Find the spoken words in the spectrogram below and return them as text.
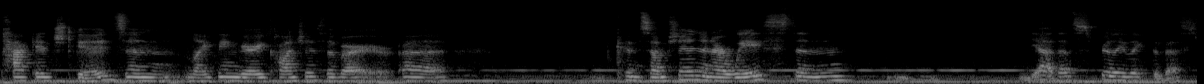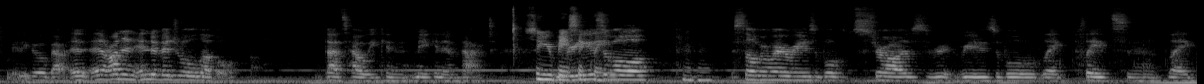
packaged goods, and like being very conscious of our uh, consumption and our waste, and yeah, that's really like the best way to go about it And on an individual level. That's how we can make an impact. So you're basically. reusable Mhm. silverware, reusable straws, re- reusable like plates, and like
